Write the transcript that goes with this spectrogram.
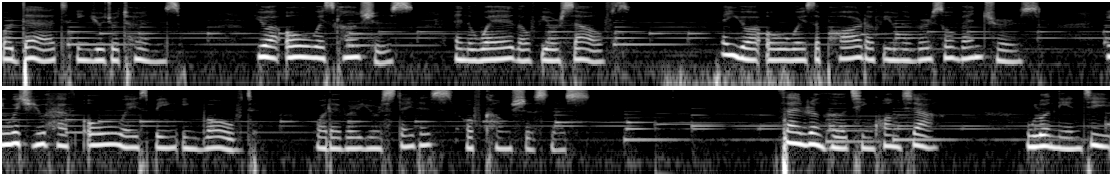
or dead in usual terms, you are always conscious and aware of yourselves, and you are always a part of universal ventures in which you have always been involved, whatever your status of consciousness. 在任何情况下，无论年纪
